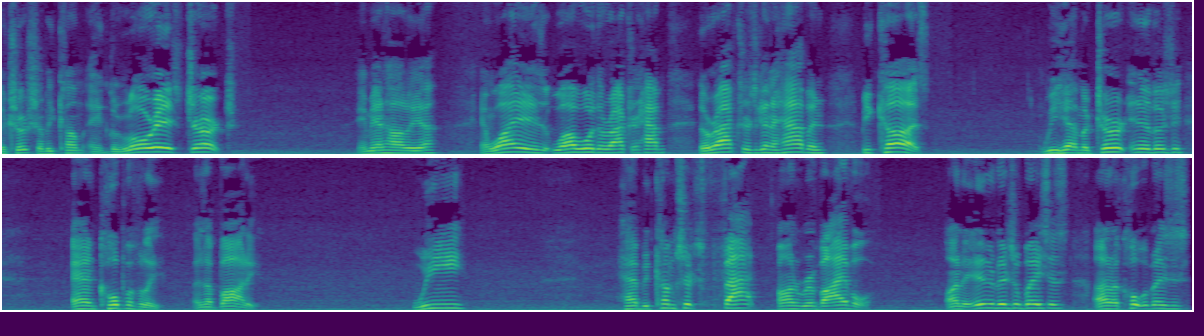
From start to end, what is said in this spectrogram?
the church shall become a glorious church. Amen. Hallelujah. And why is why will the rapture happen? The rapture is going to happen because we have matured individually and corporately as a body. We have become such fat on revival on an individual basis, on a corporate basis,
